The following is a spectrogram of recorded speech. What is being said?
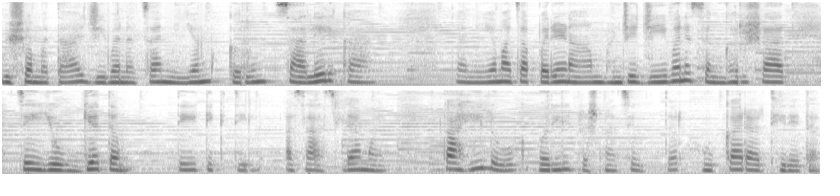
विषमता जीवनाचा नियम करून चालेल का? त्या नियमाचा परिणाम म्हणजे जीवन संघर्षात जे योग्यतम ते टिकतील असा असल्यामुळे काही लोक वरील प्रश्नाचे उत्तर होकारार्थी देतात.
